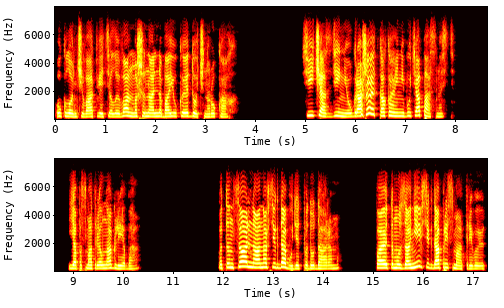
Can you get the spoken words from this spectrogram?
уклончиво ответил Иван, машинально баюкая дочь на руках. Сейчас Дине угрожает какая-нибудь опасность? Я посмотрел на Глеба. Потенциально она всегда будет под ударом, поэтому за ней всегда присматривают,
